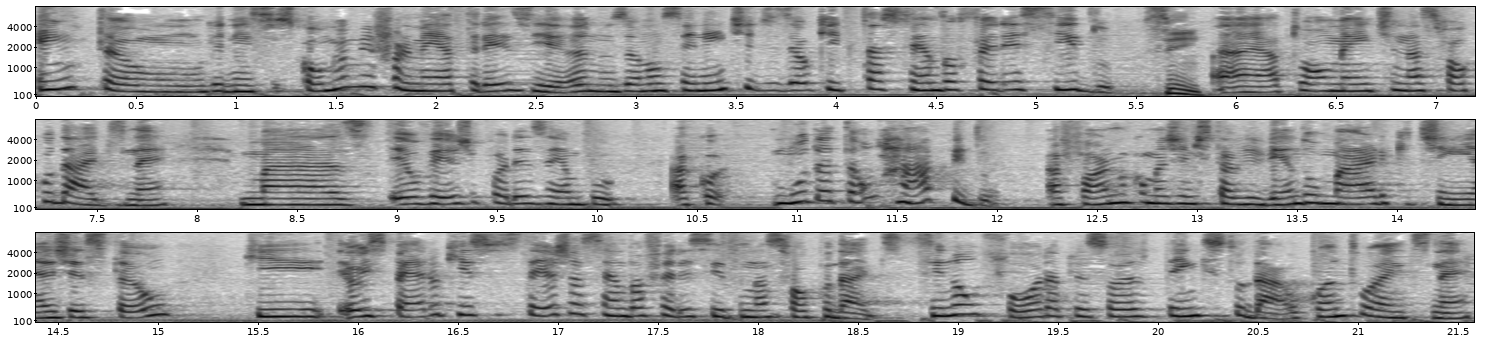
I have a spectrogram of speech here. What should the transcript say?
Então, Vinícius, como eu me formei há 13 anos, eu não sei nem te dizer o que está sendo oferecido Sim. Uh, atualmente nas faculdades, né? Mas eu vejo, por exemplo, a, muda tão rápido a forma como a gente está vivendo o marketing e a gestão que eu espero que isso esteja sendo oferecido nas faculdades. Se não for, a pessoa tem que estudar o quanto antes, né?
